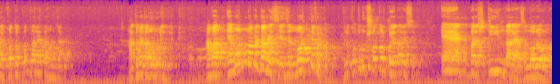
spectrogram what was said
নেয় কতক্ষণ দাঁড়ায় তখন যায়। হাতে ব্যথা করব আবার এমন ভাবে দাঁড়াইছে যে লড়তে পারতাম তাহলে কতটুকু সতর্ক হয়ে দাঁড়াইছে? একবার স্টিল দাঁড়ায় আছে, লড়েও না।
